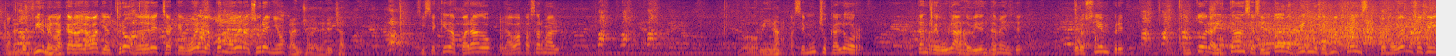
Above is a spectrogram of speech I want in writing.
Estampó firme en la cara del Abad y el cross de derecha que vuelve a conmover al sureño. Gancho de derecha. Si se queda parado, la va a pasar mal. Lo domina. Hace mucho calor. Están regulando, evidentemente. Pero siempre, en todas las distancias y en todos los ritmos, es más Krenz. Como vemos allí,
